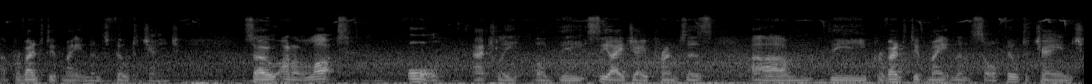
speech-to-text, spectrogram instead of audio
uh, Preventative Maintenance Filter Change. So on a lot, all actually, of the CIJ printers, um, the preventative maintenance or filter change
